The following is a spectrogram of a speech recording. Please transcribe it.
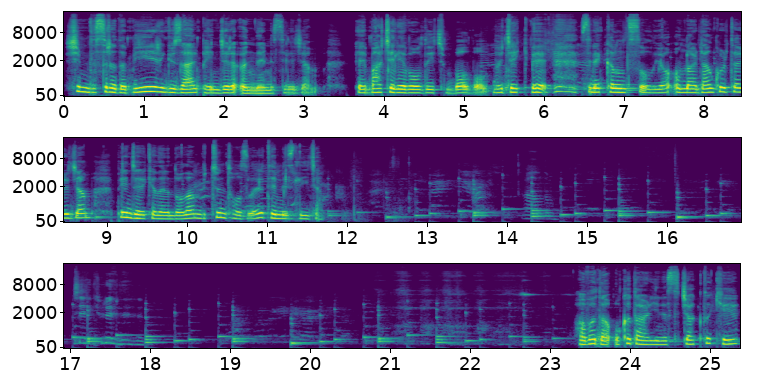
Şimdi sırada bir güzel pencere önlerini sileceğim. Eee, bahçeli ev olduğu için bol bol böcek ve sinek kalıntısı oluyor. Onlardan kurtaracağım. Pencere kenarında olan bütün tozları temizleyeceğim. Hava da o kadar yine sıcaktı ki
